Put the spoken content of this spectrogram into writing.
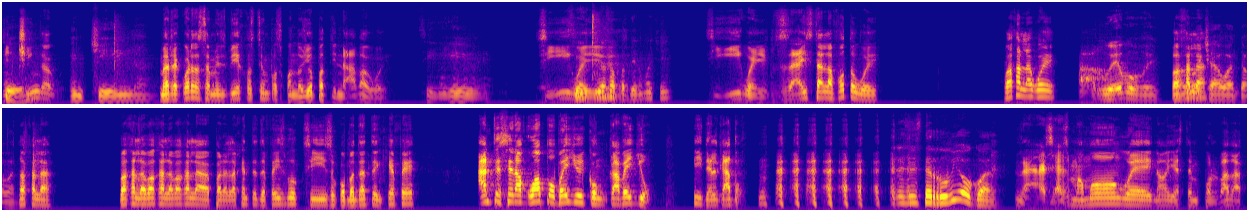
En Sí. chinga, güey. En chinga. Me recuerdas a mis viejos tiempos cuando yo patinaba, güey. Sí, güey. Sí, ¿Sí, güey. ibas a patinar machín? Sí, güey. Pues ahí está la foto, güey. Bájala, güey. A huevo, güey. Bájala. Bájala. Bájala, bájala, bájala para la gente de Facebook. Sí, su comandante en jefe. Antes era guapo, bello y con cabello. Y delgado. ¿Eres este rubio o cuál? Nah, seas mamón, güey. No, ya está empolvada.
